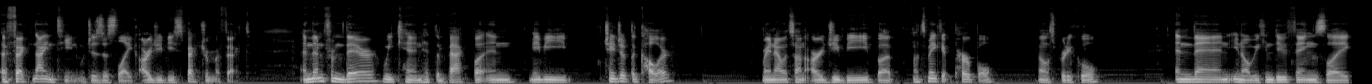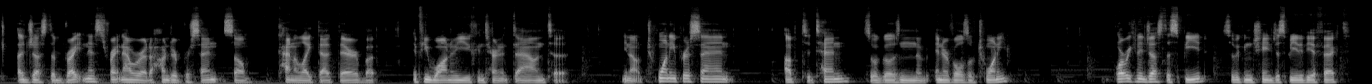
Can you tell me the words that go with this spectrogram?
effect 19, which is this like RGB spectrum effect. And then from there, we can hit the back button, maybe change up the color. Right now it's on RGB, but let's make it purple. That was pretty cool. And then, you know, we can do things like adjust the brightness. Right now we're at 100%, so kind of like that there. But if you want to, you can turn it down to, you know, 20% up to 10. So it goes in the intervals of 20. Or we can adjust the speed. So we can change the speed of the effect,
